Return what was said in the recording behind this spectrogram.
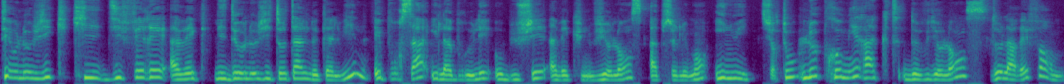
théologiques qui différaient avec l'idéologie totale de Calvin, et pour ça, il a brûlé au bûcher avec une violence absolument inouïe. Surtout le premier acte de violence de la réforme.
